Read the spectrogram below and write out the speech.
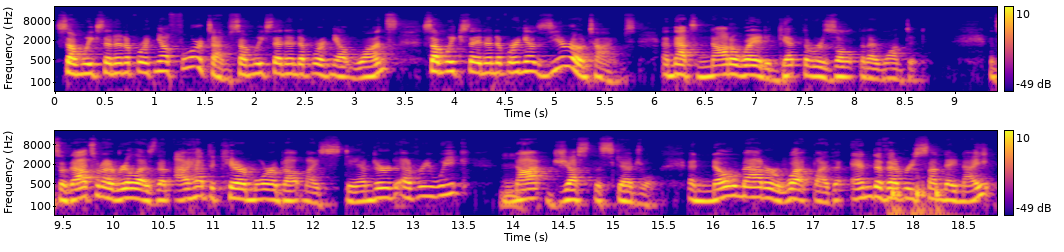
Some weeks I'd end up working out four times. Some weeks I'd end up working out once. Some weeks I'd end up working out zero times. And that's not a way to get the result that I wanted. And so that's when I realized that I had to care more about my standard every week, mm. not just the schedule. And no matter what, by the end of every Sunday night,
